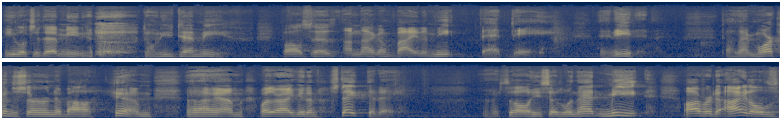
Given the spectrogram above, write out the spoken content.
He looks at that meat Don't eat that meat. Paul says, I'm not going to buy the meat that day and eat it because I'm more concerned about him than I am whether I get a steak today. So he says, when that meat offered to idols,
